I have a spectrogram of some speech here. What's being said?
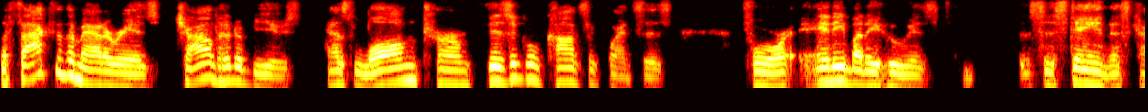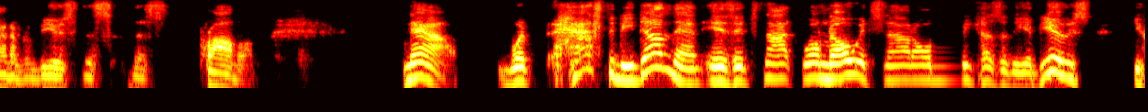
The fact of the matter is, childhood abuse has long term physical consequences for anybody who is sustained this kind of abuse, this, this problem. Now, what has to be done then is it's not, well, no, it's not all because of the abuse. You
